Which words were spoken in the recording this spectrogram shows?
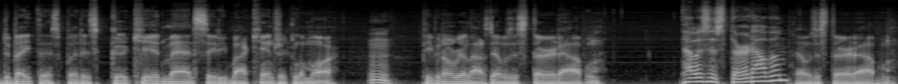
debate this, but it's "Good Kid, Mad City" by Kendrick Lamar. Mm. People don't realize that was his third album. That was his third album. That was his third album.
